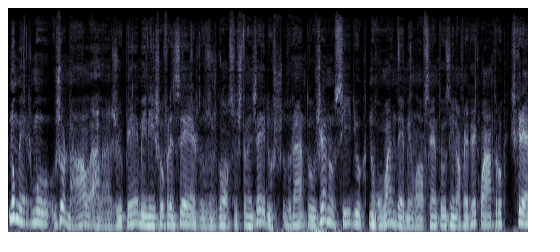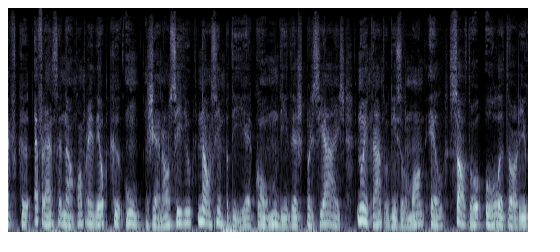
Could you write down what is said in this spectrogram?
No mesmo jornal, Alain Juppé, ministro francês dos negócios estrangeiros durante o genocídio no Ruanda em 1994, escreve que a França não compreendeu que um genocídio não se impedia com medidas parciais. No entanto, diz Le Monde, ele saltou o relatório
